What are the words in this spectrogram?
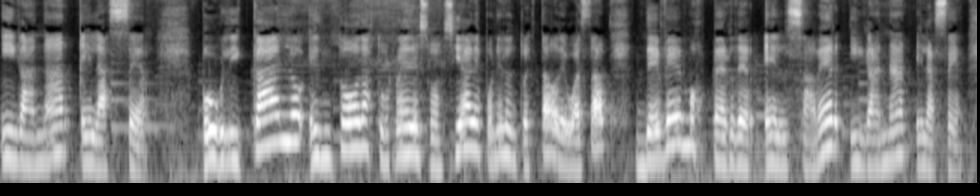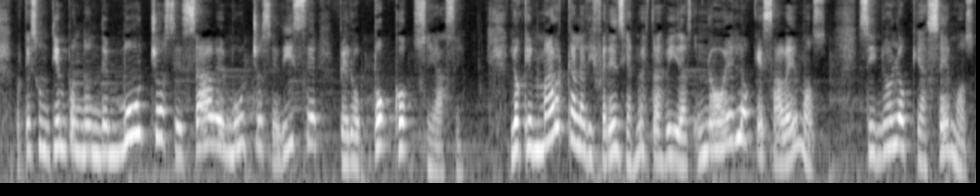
y ganar el hacer publicarlo en todas tus redes sociales, ponerlo en tu estado de WhatsApp. Debemos perder el saber y ganar el hacer, porque es un tiempo en donde mucho se sabe, mucho se dice, pero poco se hace. Lo que marca la diferencia en nuestras vidas no es lo que sabemos, sino lo que hacemos.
